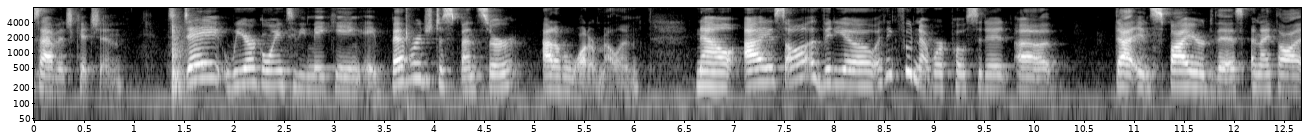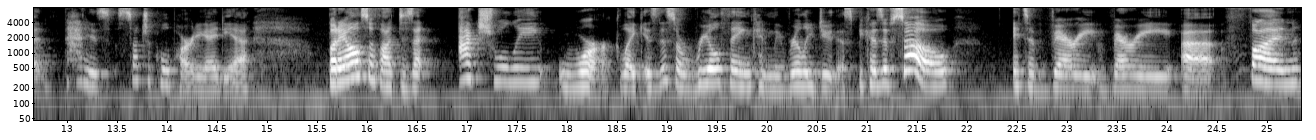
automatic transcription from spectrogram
Savidge Kitchen. Today we are going to be making a beverage dispenser out of a watermelon. Now I saw a video, I think Food Network posted it, uh, that inspired this and I thought that is such a cool party idea. But I also thought, does that actually work? Like, is this a real thing? Can we really do this? Because if so, it's a very, very uh, fun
